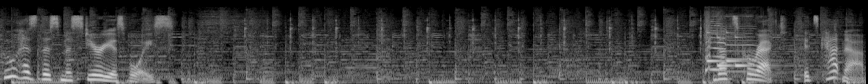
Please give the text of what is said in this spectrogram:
Who has this mysterious voice? That's correct, it's Catnap.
